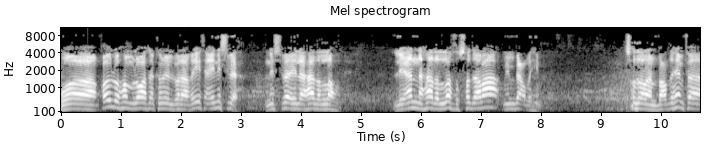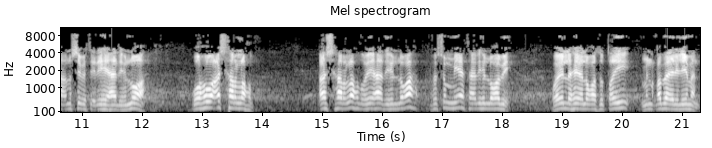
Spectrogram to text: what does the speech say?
وقولهم لغة أكلون البراغيث أي نسبة نسبة إلى هذا اللفظ لأن هذا اللفظ صدر من بعضهم. صدر من بعضهم فنسبت إليه هذه اللغة. وهو أشهر لفظ. أشهر لفظ هي هذه اللغة فسميت هذه اللغة به. وإلا هي لغة طي من قبائل اليمن.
